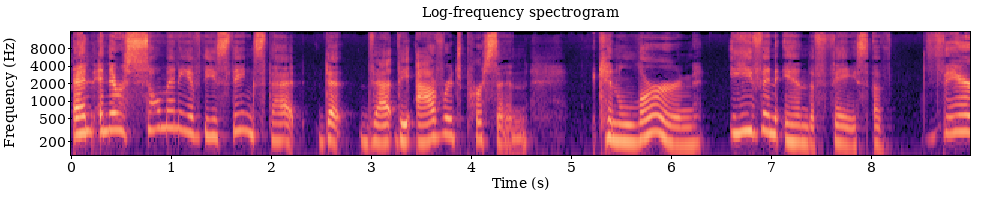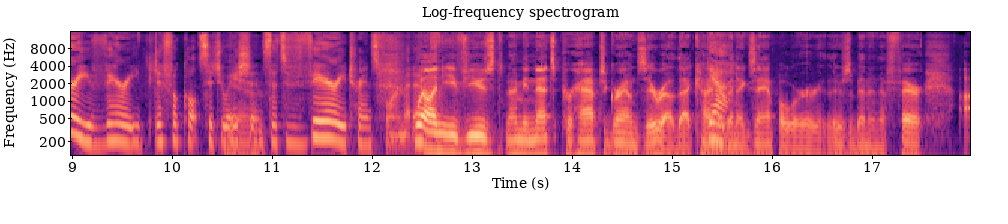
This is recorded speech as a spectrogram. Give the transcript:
and and there are so many of these things that that that the average person can learn even in the face of very, very difficult situations. Yeah. That's very transformative. Well, and you've used, I mean, that's perhaps ground zero, that kind yeah. of an example where there's been an affair. Uh,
